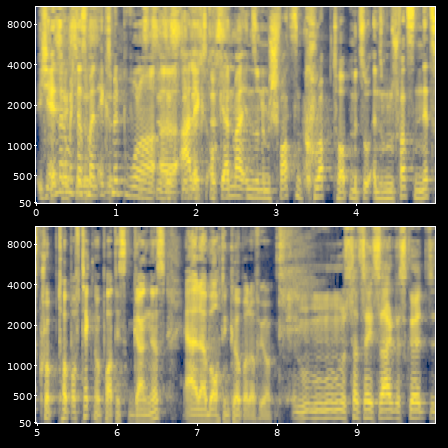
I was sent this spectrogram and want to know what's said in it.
Ich erinnere mich, dass mein das- Ex-Mitbewohner das- das- äh, Alex das- das- auch gern mal in so einem schwarzen Crop-Top mit so, in so einem schwarzen Netz-Crop-Top auf Techno-Partys gegangen ist. Er hat aber auch den Körper dafür. Ich muss tatsächlich sagen, das gehört so,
